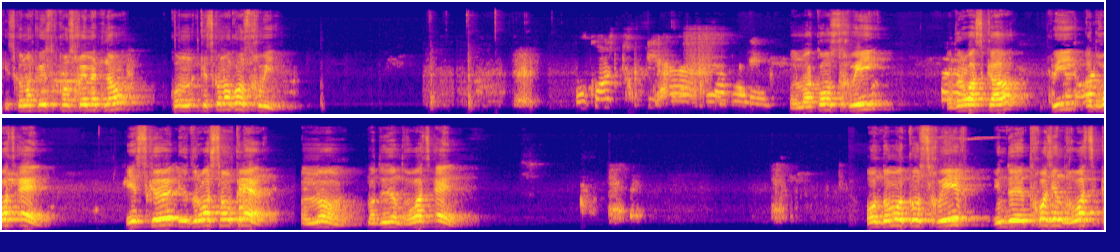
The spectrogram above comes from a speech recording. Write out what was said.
Qu'est-ce qu'on a construit maintenant? Qu'est-ce qu'on a construit? On construit un parallèle. On a construit la droite K, puis la droite L. Est-ce que les droites sont claires On nomme la deuxième droite L. On demande de construire une de- troisième droite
